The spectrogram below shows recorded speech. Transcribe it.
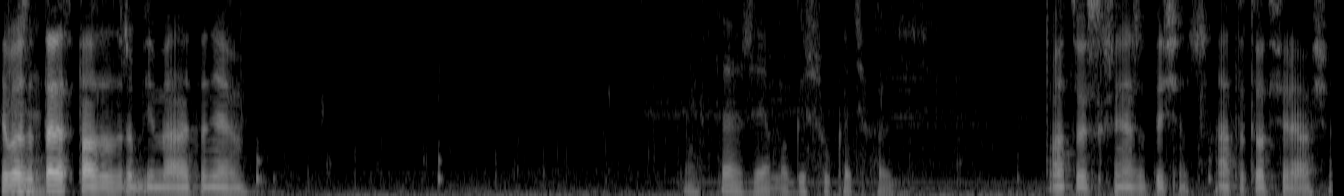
Chyba, że teraz pauzę zrobimy, ale to nie wiem. Jak chcesz, ja mogę szukać chodzić. O, tu jest skrzynia za tysiąc. A, to tu otwierało się.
